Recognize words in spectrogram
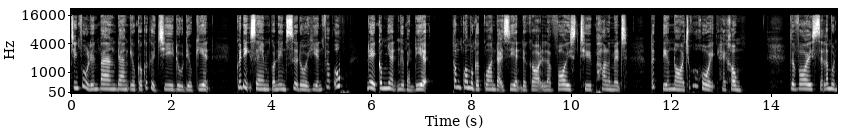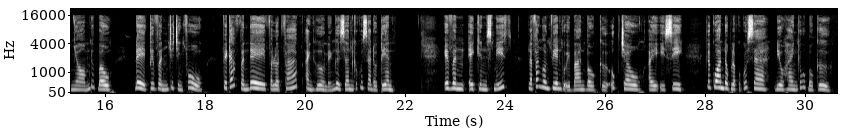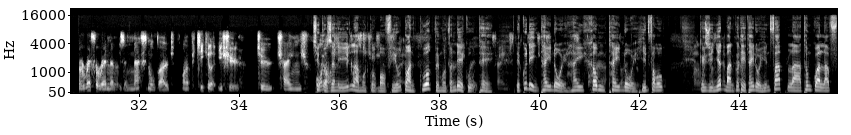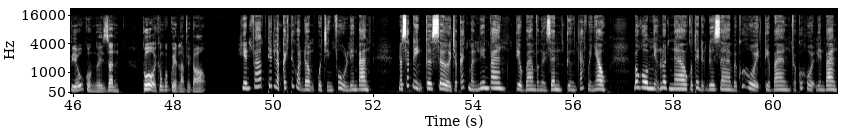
Chính phủ liên bang đang yêu cầu các cử tri đủ điều kiện quyết định xem có nên sửa đổi hiến pháp Úc để công nhận người bản địa thông qua một cơ quan đại diện được gọi là Voice to Parliament, tức tiếng nói cho Quốc hội hay không. The Voice sẽ là một nhóm được bầu để tư vấn cho chính phủ về các vấn đề và luật pháp ảnh hưởng đến người dân các quốc gia đầu tiên. Evan Aiken Smith là phát ngôn viên của Ủy ban bầu cử Úc Châu AEC, cơ quan độc lập của quốc gia điều hành các cuộc bầu cử. Trưng cầu dân Ý là một cuộc bỏ phiếu toàn quốc về một vấn đề cụ thể để quyết định thay đổi hay không thay đổi hiến pháp Úc. Cách duy nhất bạn có thể thay đổi hiến pháp là thông qua lá phiếu của người dân. Quốc hội không có quyền làm việc đó. Hiến pháp thiết lập cách thức hoạt động của chính phủ liên bang. Nó xác định cơ sở cho cách mà liên bang, tiểu bang và người dân tương tác với nhau, bao gồm những luật nào có thể được đưa ra bởi Quốc hội, tiểu bang và Quốc hội liên bang.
